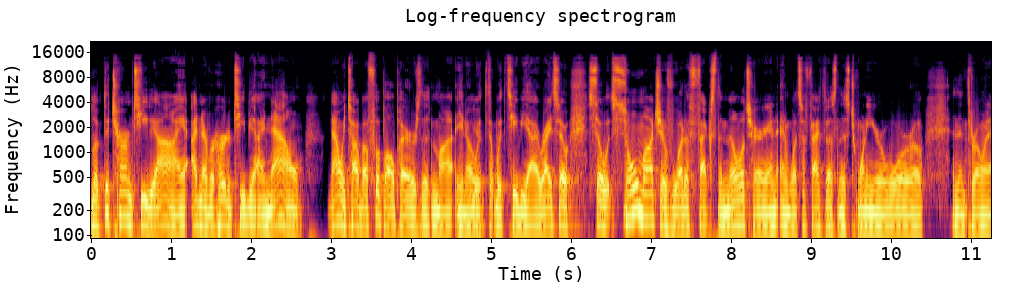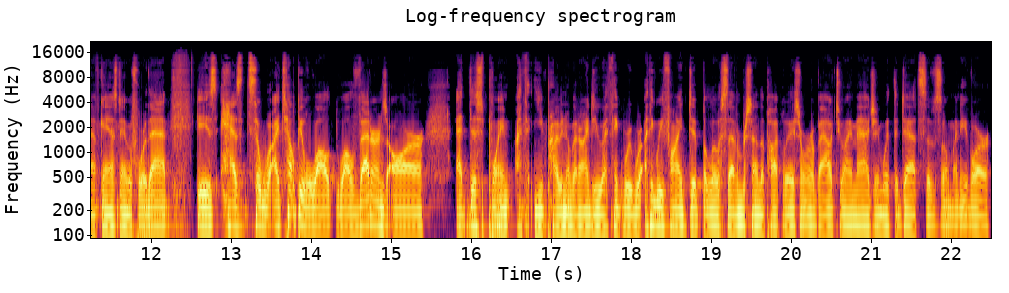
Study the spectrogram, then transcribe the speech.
Look, the term TBI, I'd never heard of TBI. Now now we talk about football players that you know with with TBI, right? So so so much of what affects the military and, and what's affected us in this 20 year war, and then throw in Afghanistan before that is has. So I tell people while while veterans are at this point, I think you probably know better than I do. I think we I think we finally dip below seven percent of the population. We're about to, I imagine, with the deaths of so many of our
